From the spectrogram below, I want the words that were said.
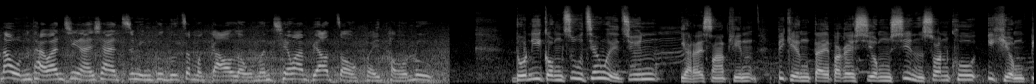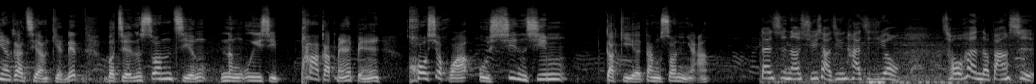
那我们台湾竟然现在知名度都这么高了，我们千万不要走回头路。轮椅公主蒋伟君也来三天，毕竟台北的相信选区一向拼甲真激烈，目前选情两位是拍甲平平，柯淑华有信心家己会当选赢。但是呢，徐小金他是用仇恨的方式，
